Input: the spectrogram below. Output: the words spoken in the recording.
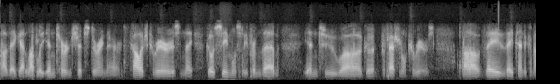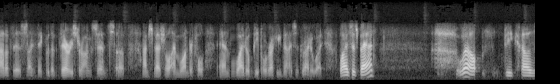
Uh, they get lovely internships during their college careers, and they go seamlessly from them into uh, good professional careers. uh, they they tend to come out of this, I think, with a very strong sense of I'm special, I'm wonderful, and why don't people recognize it right away? Why is this bad? Well, because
